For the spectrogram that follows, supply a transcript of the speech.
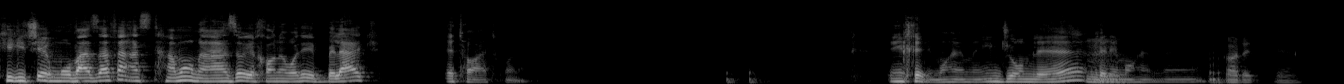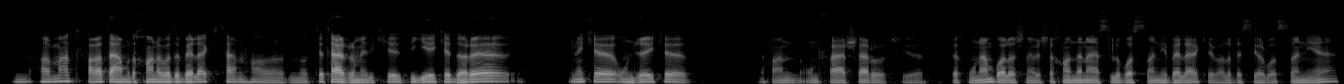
کریچر موظف از تمام اعضای خانواده بلک اطاعت کنه. این خیلی مهمه. این جمله خیلی مهمه. آره آره من فقط در مورد خانواده بلک تنها نکته ترجمه که دیگه که داره اینه که اونجایی که می‌خوان اون فرشه رو چیه بخونم بالاش نوشته خواندن اصیل و باستانی بلک که بالا بسیار باستانیه.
